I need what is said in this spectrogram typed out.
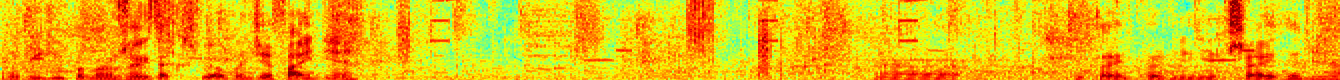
Mówili jak za krwią będzie fajnie. Eee, tutaj pewnie nie przejdę, nie?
